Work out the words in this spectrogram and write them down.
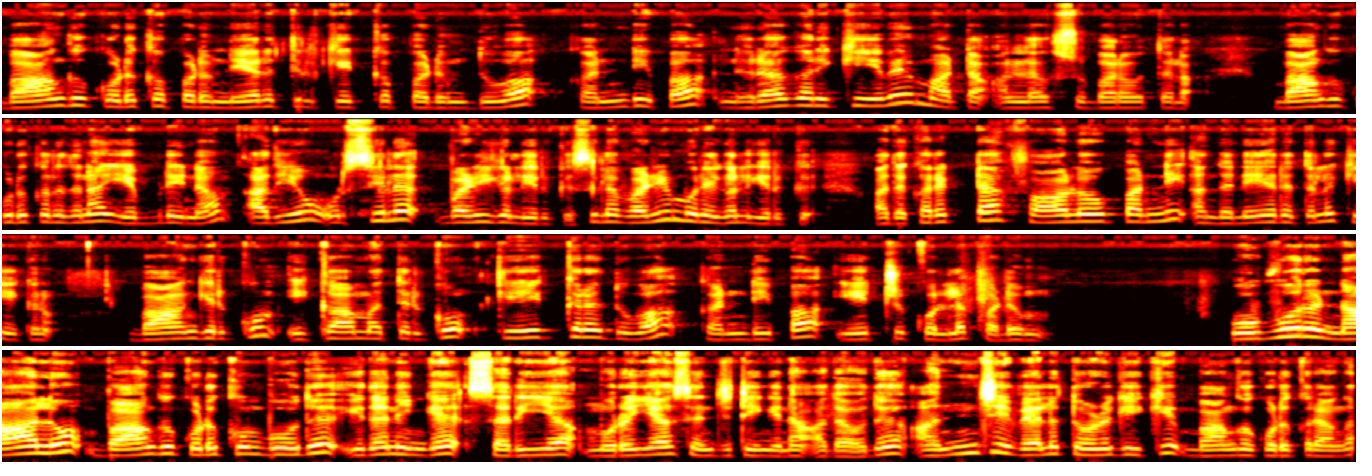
பாங்கு கொடுக்கப்படும் நேரத்தில் கேட்கப்படும் துவா கண்டிப்பாக நிராகரிக்கவே மாட்டான் அல்லாஹ் சுபரவத்தலா பாங்கு கொடுக்கறதுனா எப்படின்னா அதையும் ஒரு சில வழிகள் இருக்குது சில வழிமுறைகள் இருக்குது அதை கரெக்டாக ஃபாலோ பண்ணி அந்த நேரத்தில் கேட்கணும். பாங்கிற்கும் இக்காமத்திற்கும் கேட்குற துவா கண்டிப்பாக ஏற்றுக்கொள்ளப்படும். ஒவ்வொரு நாளும் பாங்கு கொடுக்கும்போது இதை நீங்கள் சரியாக முறையாக செஞ்சிட்டிங்கன்னா அதாவது அஞ்சு வேலை தொழுகைக்கு பாங்கு கொடுக்குறாங்க.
